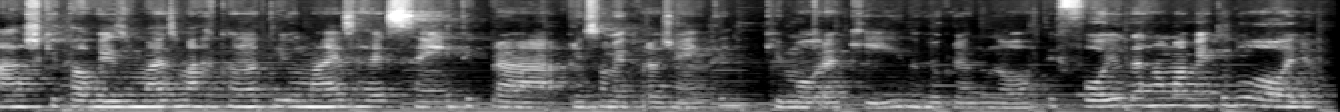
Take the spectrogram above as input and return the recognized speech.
acho que talvez o mais marcante e o mais recente, pra, principalmente para gente que mora aqui no Rio Grande do Norte, foi o derramamento do óleo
